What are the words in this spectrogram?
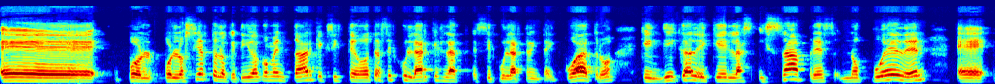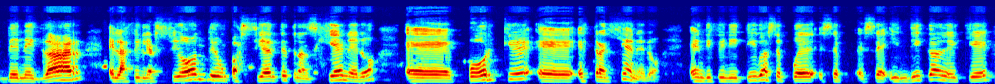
Eh, por, lo cierto, lo que te iba a comentar, que existe otra circular, que es la circular 34, que indica de que las ISAPRES no pueden eh, denegar la afiliación de un paciente transgénero eh, porque es transgénero. En definitiva, se, se indica de que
